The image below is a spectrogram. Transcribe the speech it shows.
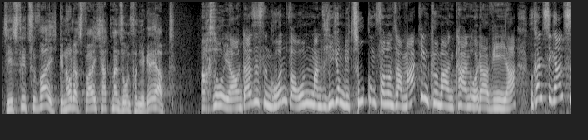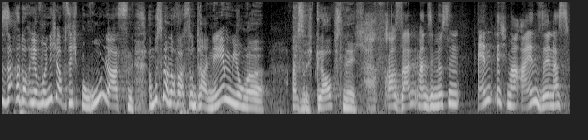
Sie ist viel zu weich. Genau das Weich hat mein Sohn von ihr geerbt. Ach so, ja, und das ist ein Grund, warum man sich nicht um die Zukunft von unserem Martin kümmern kann, oder wie, ja? Du kannst die ganze Sache doch hier wohl nicht auf sich beruhen lassen. Da muss man doch was unternehmen, Junge. Also, ich glaub's nicht. Frau Sandmann, Sie müssen endlich mal einsehen, dass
